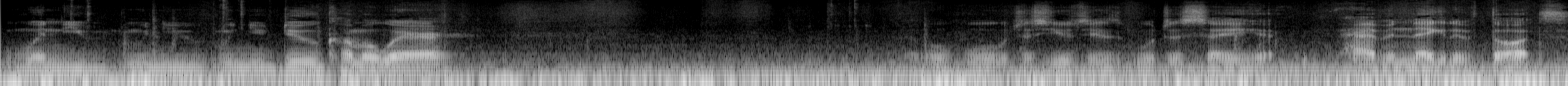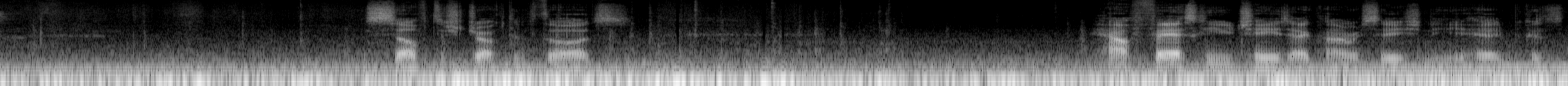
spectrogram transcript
When you when you when you do come aware, we'll, we'll just use this, we'll just say having negative thoughts, self-destructive thoughts. How fast can you change that conversation in your head? Because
